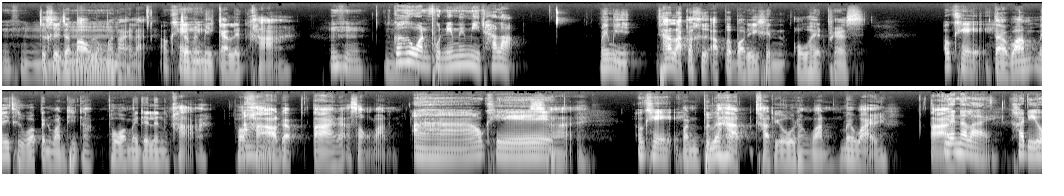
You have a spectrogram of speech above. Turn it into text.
อือหือก็คือจะเบาลงมาหน่อยแหละโอเคจะไม่มีการเล่นขาอือหืออ ก็คือวันพุธนี่ไม่มีท่าหลัก ไม่มีท่าหลักก็คือ upper body คือ overhead press โอเค แต่ว่าไม่ถือว่าเป็นวันที่หนัก เพราะว่าไม่ได้เล่นขา เพราะขาแบบตายแล้วสองวัน อ่าโอเค ใช่ โอเค วันพฤหัส cardio ทั้งวันไม่ไหว ตาย เล่นอะไร cardio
